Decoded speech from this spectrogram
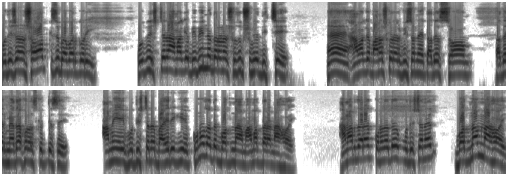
প্রতিষ্ঠানের সব কিছু ব্যবহার করি। প্রতিষ্ঠানে আমাকে বিভিন্ন ধরনের সুযোগ সুবিধা দিচ্ছে। হ্যাঁ আমাকে মানুষ করার পিছনে তাদের শ্রম, তাদের মেধা খরচ করতেছে। আমি এই প্রতিষ্ঠানের বাইরে গিয়ে কোনো যাতে বদনাম আমার দ্বারা না হয়। আমার দ্বারা কোনো যাতে প্রতিষ্ঠানের বদনাম না হয়।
